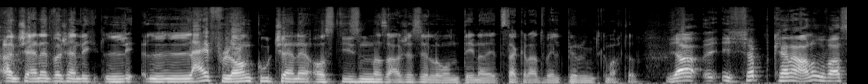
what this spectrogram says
anscheinend wahrscheinlich li- lifelong Gutscheine aus diesem Massagesalon, den er jetzt da gerade weltberühmt gemacht hat. Ja, ich habe keine Ahnung, was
